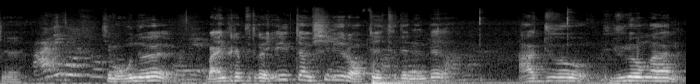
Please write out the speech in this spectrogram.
보는 지금 오늘 마인크래프트가 1.12로 업데이트 됐는데 아주 유용한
